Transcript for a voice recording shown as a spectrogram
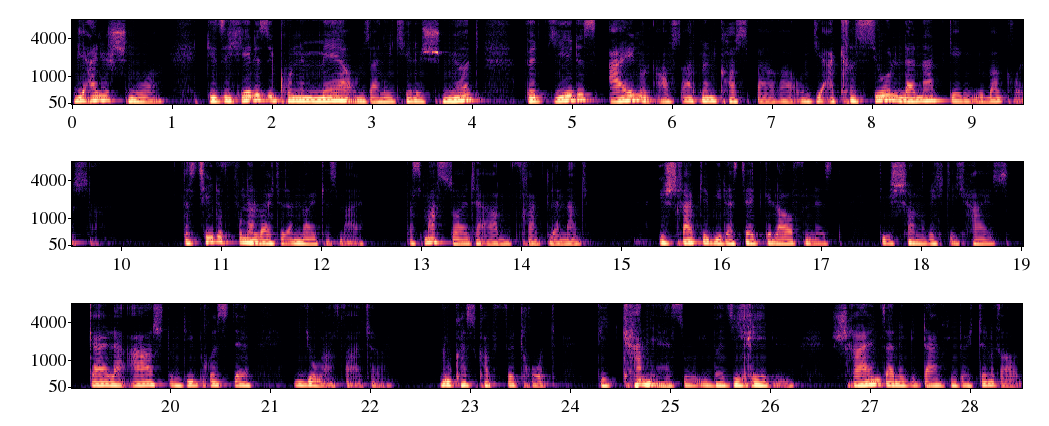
wie eine Schnur, die sich jede Sekunde mehr um seine Kehle schnürt, wird jedes Ein- und Ausatmen kostbarer und die Aggression Lennart gegenüber größer. Das Telefon erleuchtet erneutes Mal. Was machst du heute Abend? fragt Lennart. Ich schreib dir, wie das Date gelaufen ist. Die ist schon richtig heiß. Geiler Arsch und die Brüste. Junger Vater. Lukas Kopf wird rot. Wie kann er so über sie reden? Schreien seine Gedanken durch den Raum.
